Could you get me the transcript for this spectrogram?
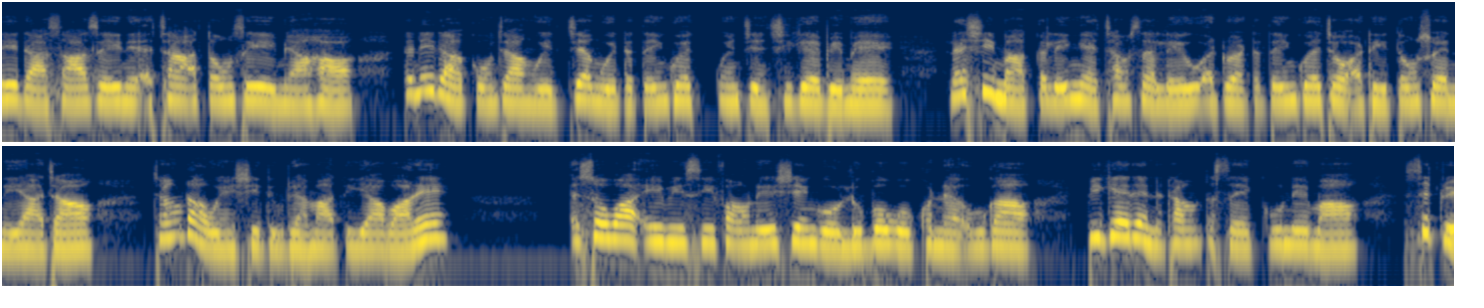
နေ့တာစားစိမ်းနဲ့အခြားအသုံးစရိတ်များဟာတနေ့တာကုန်ကြငွေကျပ်ငွေ3သိန်းခွဲဝန်းကျင်ရှိခဲ့ပေမဲ့လက်ရှိမှာကလေးငယ်64ဦးအတွက်3သိန်းခွဲကျော်အထိသုံးစွဲနေရကြောင်း ကျောင်းတော်ဝင်ရှိသူထံမှသိရပါဗျ။အဆိုပါ ABC Foundation ကိုလူပုဂ္ဂိုလ်9ဦးကပြီးခဲ့တဲ့2010ခုနှစ်မှာစစ်တွေ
